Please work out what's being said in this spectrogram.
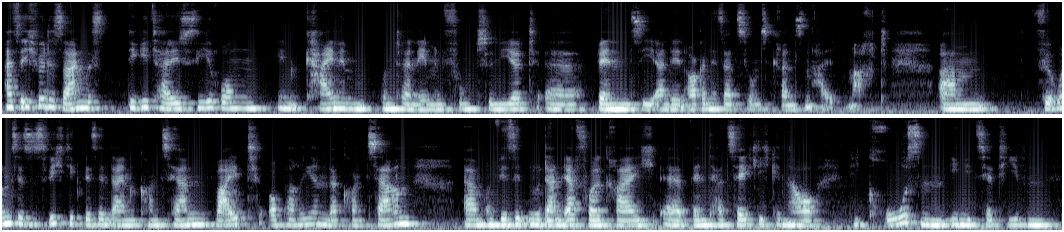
Also ich würde sagen, dass Digitalisierung in keinem Unternehmen funktioniert, äh, wenn sie an den Organisationsgrenzen Halt macht. Ähm, für uns ist es wichtig, wir sind ein konzernweit operierender Konzern ähm, und wir sind nur dann erfolgreich, äh, wenn tatsächlich genau die großen Initiativen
